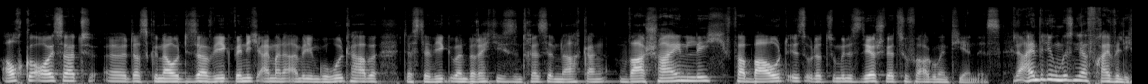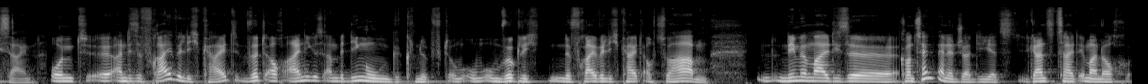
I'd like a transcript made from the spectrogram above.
auch geäußert, äh, dass genau dieser Weg, wenn ich einmal eine Einwilligung geholt habe, dass der Weg über ein berechtigtes Interesse im Nachgang wahrscheinlich verbaut ist oder zumindest sehr schwer zu verargumentieren ist. Die Einwilligungen müssen ja freiwillig sein. Und äh, an diese Freiwilligkeit wird auch einiges an Bedingungen geknüpft, um, um, um wirklich eine Freiwilligkeit auch zu haben. Nehmen wir mal diese Consent Manager, die jetzt die ganze Zeit immer noch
